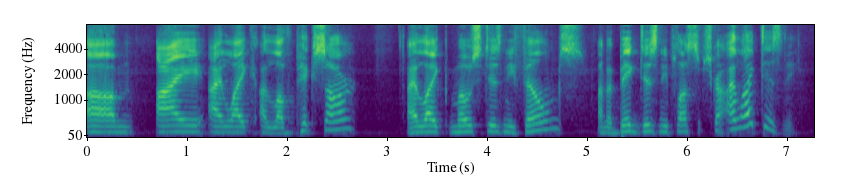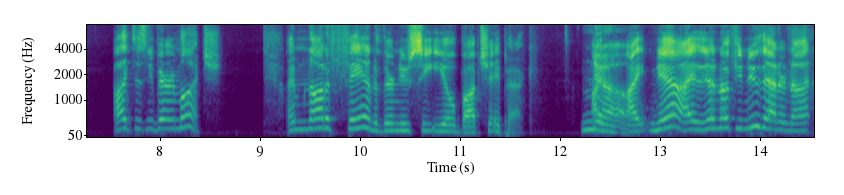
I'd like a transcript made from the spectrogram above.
Um, I I like I love Pixar. I like most Disney films. I'm a big Disney Plus subscriber. I like Disney. I like Disney very much. I'm not a fan of their new CEO, Bob Chapek. No, I, I yeah, I don't know if you knew that or not.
